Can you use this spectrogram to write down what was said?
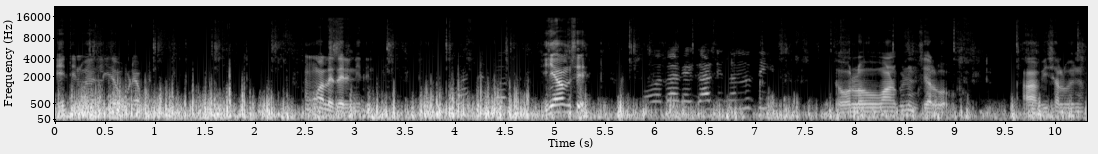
નીતિનભાઈ લઈ જવું પડે આપણે. શું હાલે તારી નીતિન? આમ છે? તો ઓલો વાણ પડ્યું ને ચાલો હા, વિશાલભાઈનું.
